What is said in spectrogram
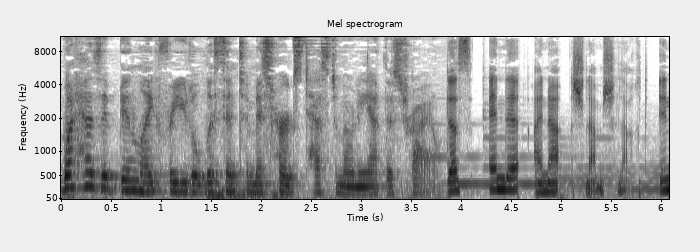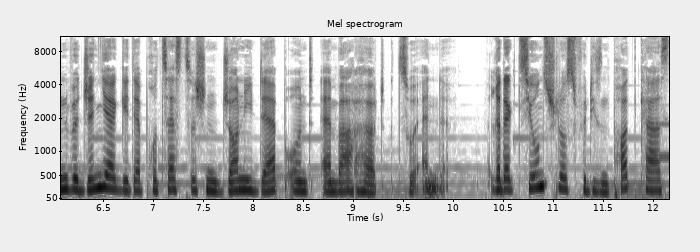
What has it been like for you to listen to Miss Heard's testimony at this trial? Das Ende einer Schlammschlacht. In Virginia geht der Prozess zwischen Johnny Depp und Amber Heard zu Ende. Redaktionsschluss für diesen Podcast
